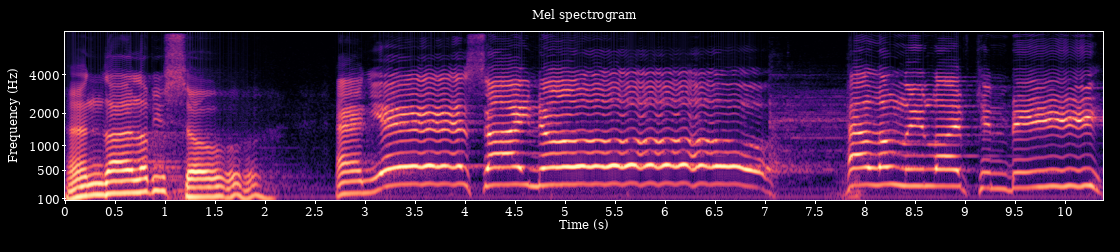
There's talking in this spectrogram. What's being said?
And I love you so. And yes, I know how lonely life can be.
